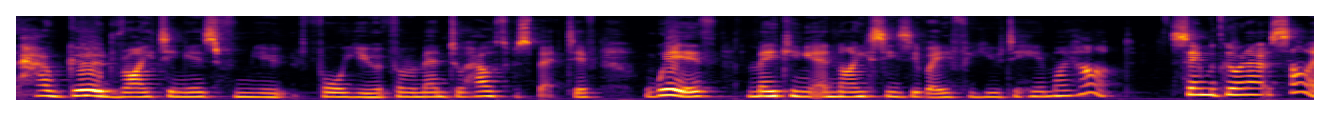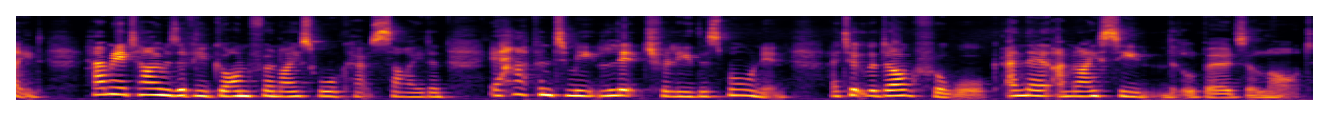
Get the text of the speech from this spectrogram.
how good writing is from you for you from a mental health perspective with making it a nice easy way for you to hear my heart same with going outside. How many times have you gone for a nice walk outside? And it happened to me literally this morning. I took the dog for a walk, and then I mean I see little birds a lot,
